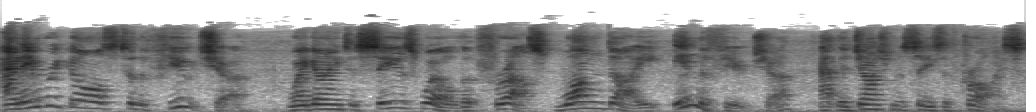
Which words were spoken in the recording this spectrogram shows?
And in regards to the future, we're going to see as well that for us, one day in the future, at the judgment seat of Christ,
